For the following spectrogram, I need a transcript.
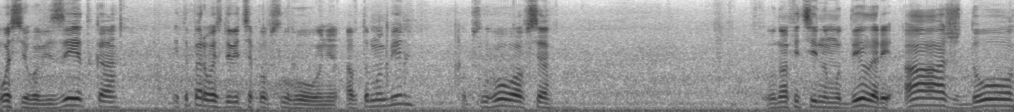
Ось його візитка. І тепер ось дивіться по обслуговуванню. Автомобіль обслуговувався на офіційному дилері аж до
